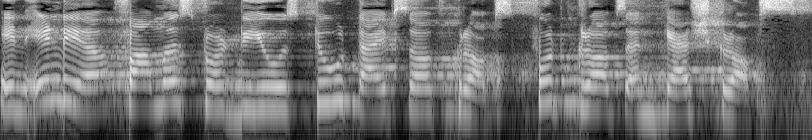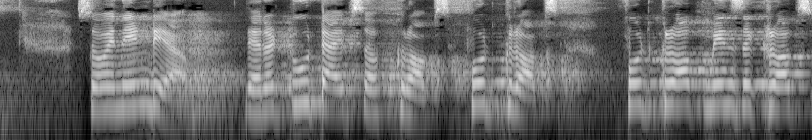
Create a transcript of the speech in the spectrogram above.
In India, farmers produce two types of crops, food crops and cash crops. So in India, there are two types of crops, food crops. Food crop means the crops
